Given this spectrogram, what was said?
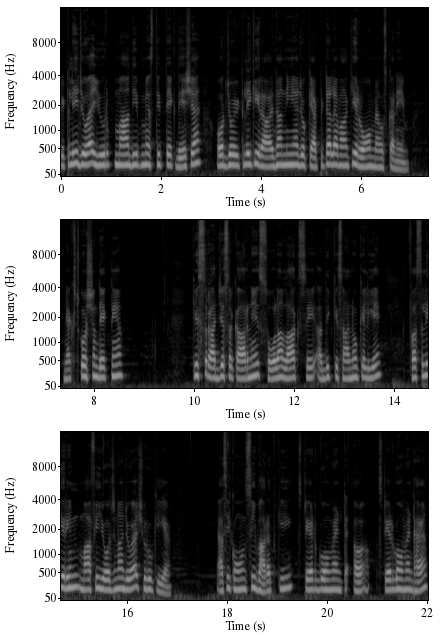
इटली जो है, यूरोप महाद्वीप में स्थित एक देश है और जो इटली की राजधानी है, जो कैपिटल है, वहाँ की रोम है उसका नेम नेक्स्ट क्वेश्चन देखते हैं। किस राज्य सरकार ने 16 लाख से अधिक किसानों के लिए फसली ऋण माफ़ी योजना जो है, शुरू की है? ऐसी कौन सी भारत की स्टेट गवर्नमेंट स्टेट गवर्नमेंट है,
